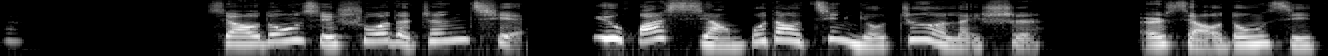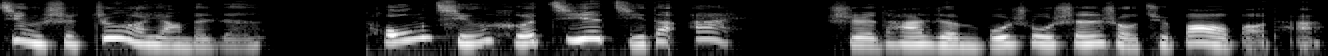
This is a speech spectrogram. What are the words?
来。小东西说的真切，玉华想不到竟有这类事，而小东西竟是这样的人，同情和阶级的爱使他忍不住伸手去抱抱他。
